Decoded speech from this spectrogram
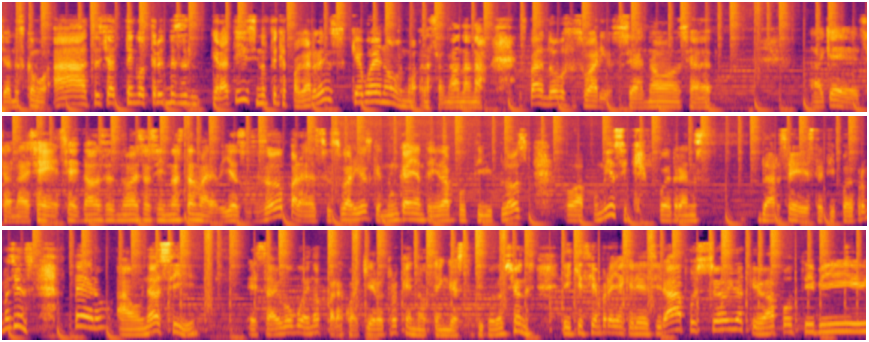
Ya no es como, ah, entonces ya tengo tres meses gratis y no tengo que pagarles. Qué bueno. No, no, no, no. Es para nuevos usuarios. O sea, no, o sea, hay que, o sea, no, sí, sí, no, no es así, no es tan maravilloso. Es solo para los usuarios que nunca hayan tenido Apple TV Plus o Apple Music podrán darse este tipo de promociones. Pero aún así, es algo bueno para cualquier otro que no tenga este tipo de opciones y que siempre haya querido decir, ah, pues he oído que Apple TV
